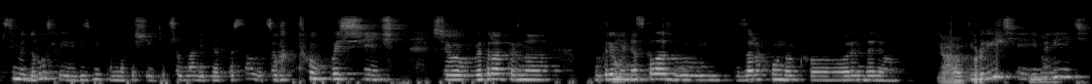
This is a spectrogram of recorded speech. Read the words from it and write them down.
всі ми дорослі, візьміть там, напишіть. Якщо навіть не вписали цього, то впишіть, що витрати на утримання складу за рахунок е, орендаря. А, От, і беріть, і да. беріть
